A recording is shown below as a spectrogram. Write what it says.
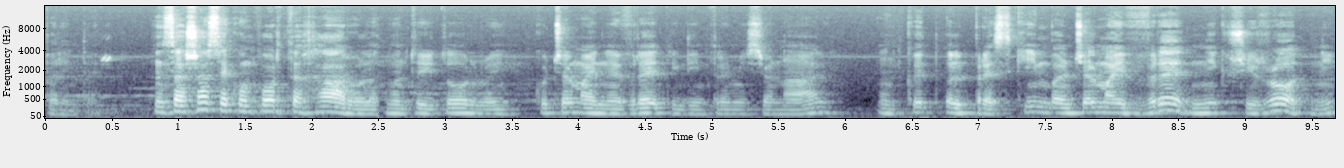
părintești. Însă așa se comportă harul Mântuitorului cu cel mai nevrednic dintre misionari, încât îl preschimbă în cel mai vrednic și rodnic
